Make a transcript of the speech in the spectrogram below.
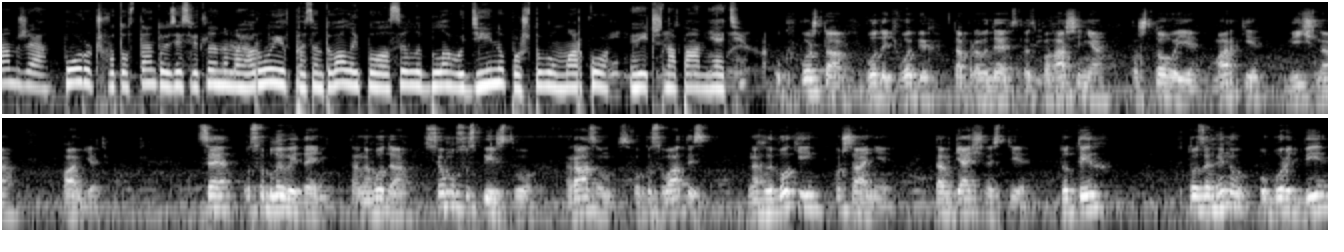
Там же поруч фотостенду зі світлинами героїв презентували і погасили благодійну поштову марку Вічна пам'ять. Укрпошта вводить в обіг та проведе спецпогашення поштової марки Вічна пам'ять. Це особливий день та нагода всьому суспільству разом сфокусуватись на глибокій пошані та вдячності до тих, хто загинув у боротьбі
